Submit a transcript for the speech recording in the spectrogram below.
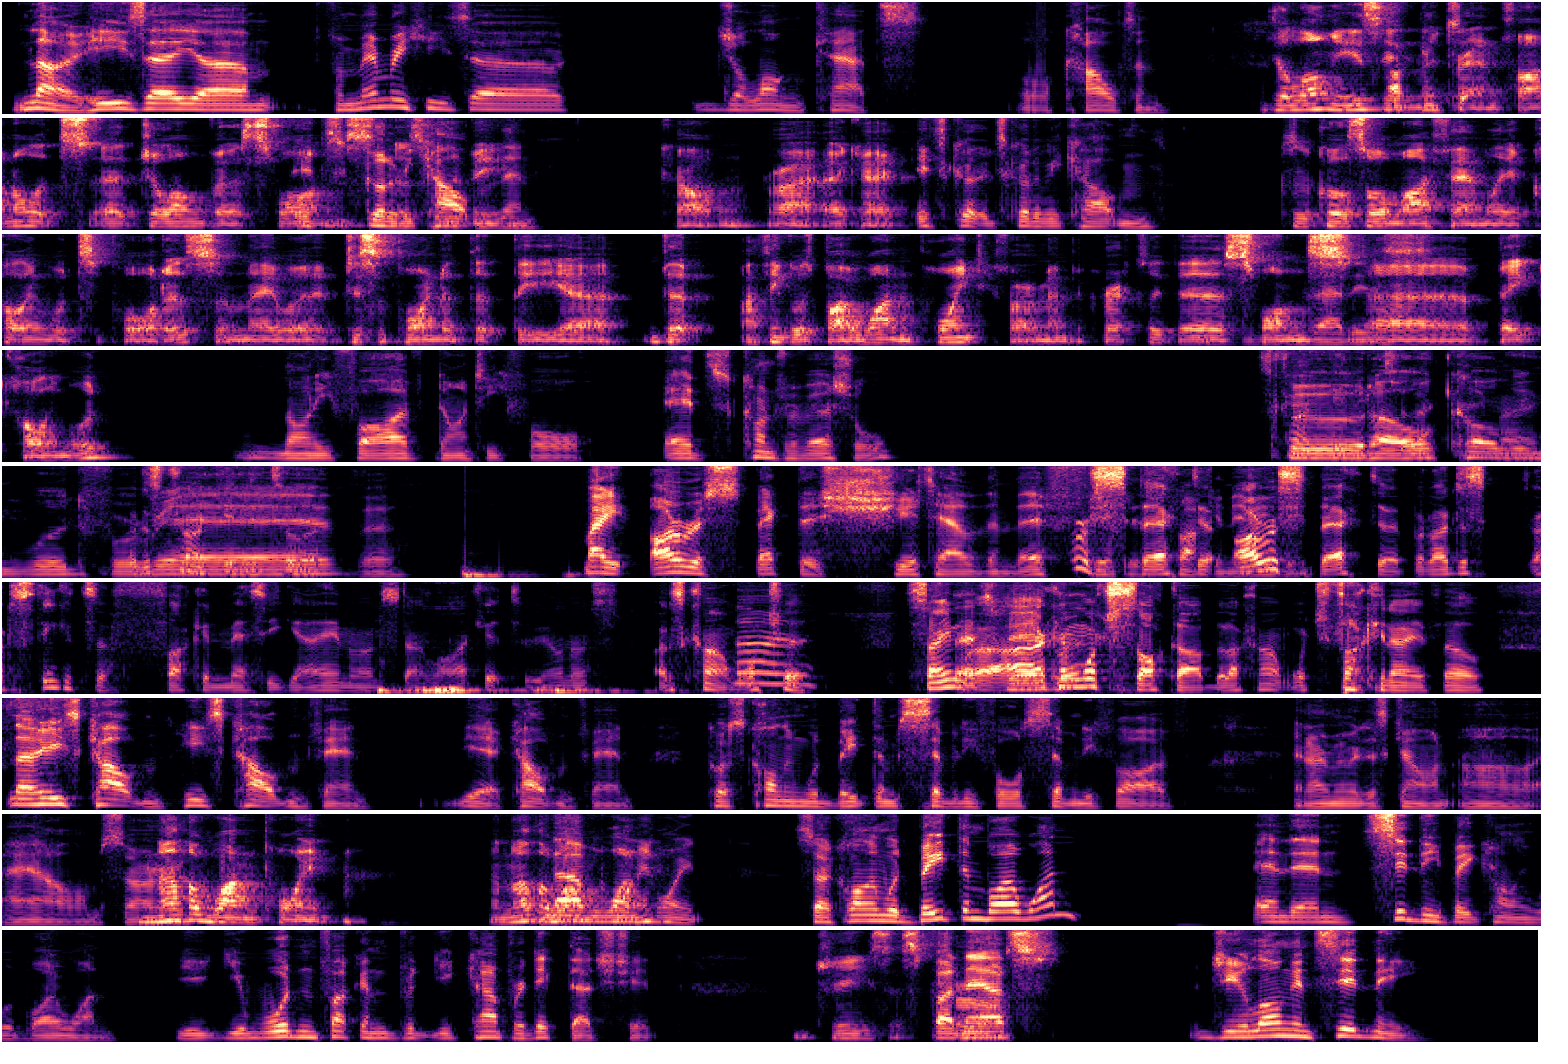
no, he's a um from memory, he's a Geelong Cats or Carlton. Geelong is in the grand final. It's uh, Geelong versus Swans. it's got to be Carlton then. Carlton, right? Okay. It's got it's got to be Carlton. Because of course, all my family are Collingwood supporters, and they were disappointed that the uh, that I think it was by one point, if I remember correctly, the Swans That is- uh, beat Collingwood. 95, 94. It's controversial. Just Good into old that game. Collingwood I just can't get into it. forever. Mate, I respect the shit out of them. They're I fit as respect it. fucking I respect it, but I just I just think it's a fucking messy game and I just don't like it to be honest. I just can't watch No, it. Uh, Same that's I, fair, I can bro. watch soccer, but I can't watch fucking AFL. No, he's Carlton. He's Carlton fan. Yeah, Carlton fan. Because Collingwood beat them 74-75. And I remember just going, oh, Al, I'm sorry. Another one point. Another, Another one, one point. point. So Collingwood beat them by one, and then Sydney beat Collingwood by one. You you wouldn't fucking but you can't predict that shit. Jesus But now it's Geelong and Sydney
